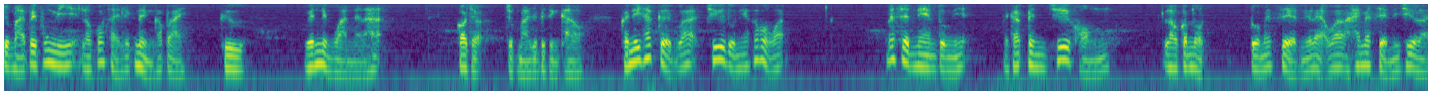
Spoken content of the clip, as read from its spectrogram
จดหมายไปพรุ่งนี้เราก็ใส่เลขหนึ่งเข้าไป คือเว้นหนึ่งวันนะฮะก็จะจดหมายจะไปถึงเขาคราวนี้ถ้าเกิดว่าชื่อตัวนี้เขาบอกว่า message name ตรงนี้นะครับเป็นชื่อของเรากำหนด ตัว message นี่แหละว่าให้ message นี้ชื่ออะไร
